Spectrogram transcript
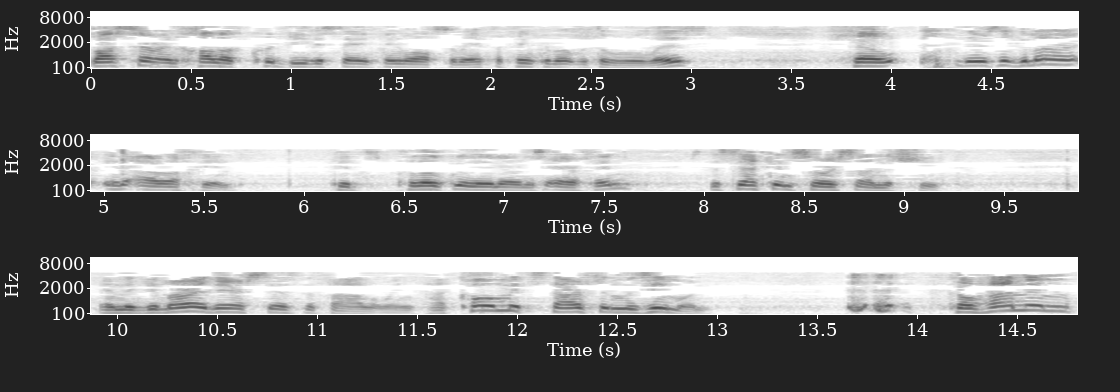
Basar and challah could be the same thing also. We have to think about what the rule is. So, there's a Gemara in Arachin, colloquially known as Erchin. It's the second source on the sheet. And the Gemara there says the following. Hakom mitztarfin lezimun. Kohanim,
